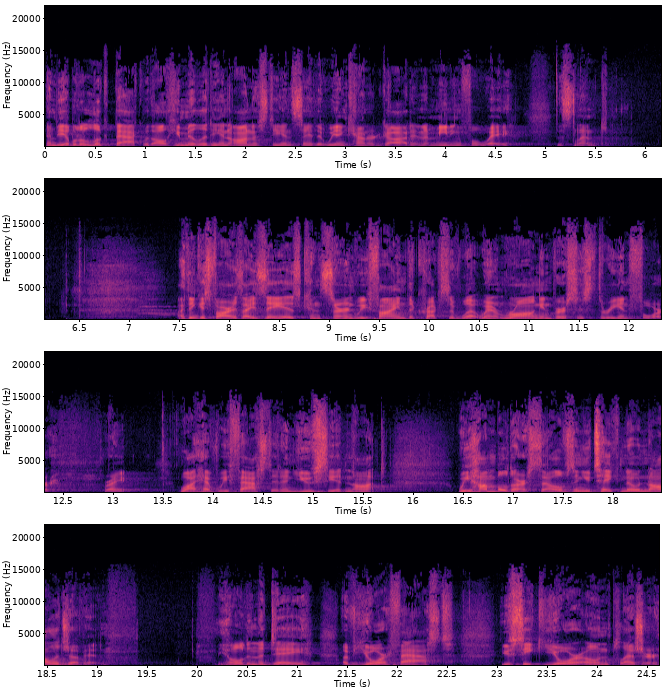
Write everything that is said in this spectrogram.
and be able to look back with all humility and honesty and say that we encountered God in a meaningful way this Lent? I think, as far as Isaiah is concerned, we find the crux of what went wrong in verses 3 and 4, right? Why have we fasted and you see it not? We humbled ourselves and you take no knowledge of it. Behold, in the day of your fast, you seek your own pleasure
